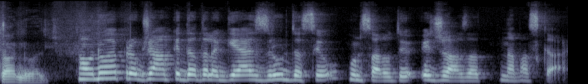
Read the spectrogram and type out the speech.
ਧੰਨਵਾਦ ਜੀ। ਤੁਹਾਨੂੰ ਇਹ ਪ੍ਰੋਗਰਾਮ ਕਿੱਦਾਂ ਦਾ ਲੱਗਿਆ ਜ਼ਰੂਰ ਦੱਸਿਓ। ਹੁਣ ਸਾਨੂੰ ਦਿਓ ਇਜਾਜ਼ਤ। ਨਮਸਕਾਰ।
